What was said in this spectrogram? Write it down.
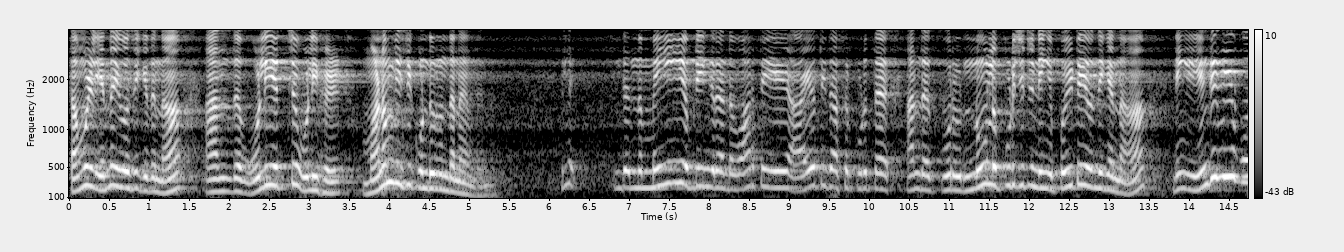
தமிழ் என்ன யோசிக்குதுன்னா அந்த ஒளியற்ற ஒளிகள் மனம் வீசி கொண்டிருந்தன அப்படின்னு இல்லை இந்த இந்த மெய் அப்படிங்கிற அந்த வார்த்தையை அயோத்திதாசர் கொடுத்த அந்த ஒரு நூலை பிடிச்சிட்டு நீங்கள் போயிட்டே இருந்தீங்கன்னா நீங்கள் எங்கெங்கேயும் போ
